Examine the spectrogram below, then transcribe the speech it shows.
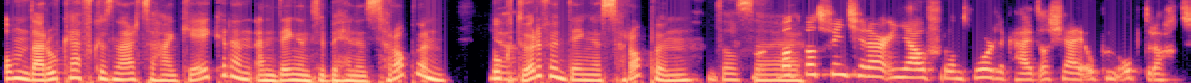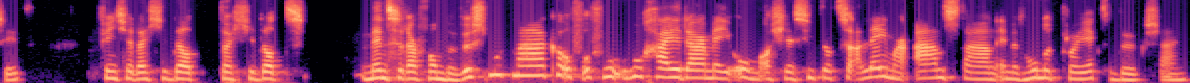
om daar ook even naar te gaan kijken en, en dingen te beginnen schrappen. Ook durven dingen schrappen. Dat is, uh... wat, wat vind je daar in jouw verantwoordelijkheid als jij op een opdracht zit? Vind je dat je dat, dat, je dat mensen daarvan bewust moet maken? Of, of hoe, hoe ga je daarmee om als jij ziet dat ze alleen maar aanstaan en met honderd projecten druk zijn?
